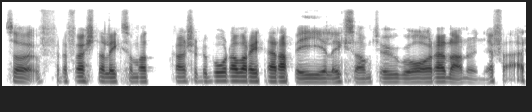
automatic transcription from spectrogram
Så för det första liksom att kanske du borde ha varit i terapi liksom 20 år redan ungefär.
